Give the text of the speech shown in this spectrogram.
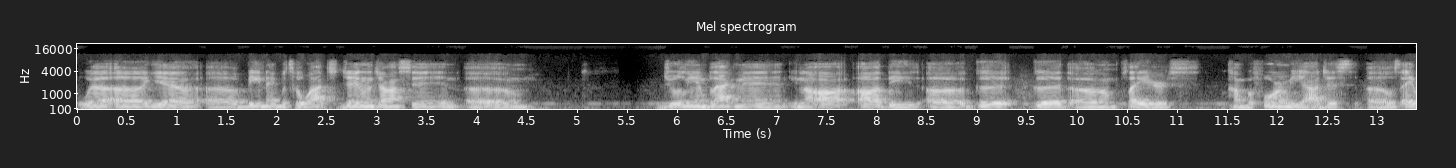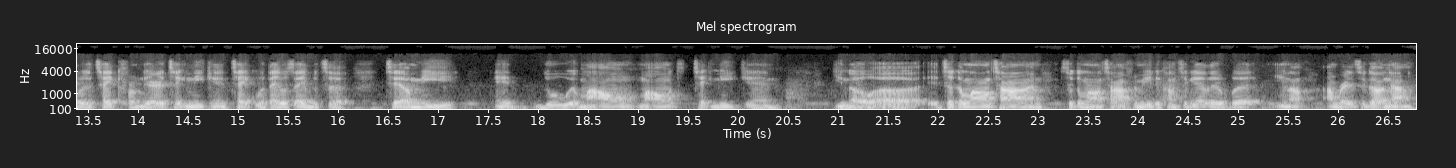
Well, uh, yeah, uh, being able to watch Jaylon Johnson, um, Julian Blackmon, you know, all, all these uh, good good um, players come before me. I just uh, was able to take from their technique and take what they was able to tell me and do with my own my own technique. And you know uh, it took a long time it took a long time for me to come together but you know i'm ready to go now.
